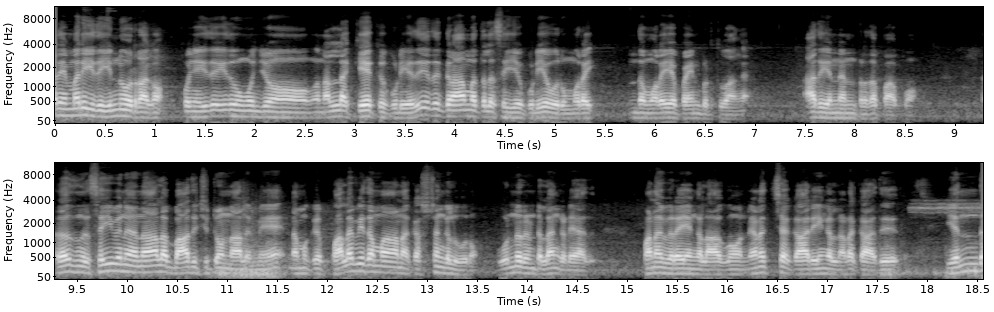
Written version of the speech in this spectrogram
அதே மாதிரி இது இன்னொரு ரகம். கொஞ்சம் இது இதுவும் கொஞ்சம் நல்லா கேட்கக்கூடியது. இது கிராமத்தில் செய்யக்கூடிய ஒரு முறை. இந்த முறையை பயன்படுத்துவாங்க. அது என்னன்றதை பார்ப்போம். அதாவது இந்த செய்வினால் பாதிச்சிட்டோம்னாலுமே நமக்கு பலவிதமான கஷ்டங்கள் வரும். ஒன்று ரெண்டெல்லாம் கிடையாது. பண விரயங்கள் ஆகும் நினச்ச காரியங்கள் நடக்காது. எந்த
